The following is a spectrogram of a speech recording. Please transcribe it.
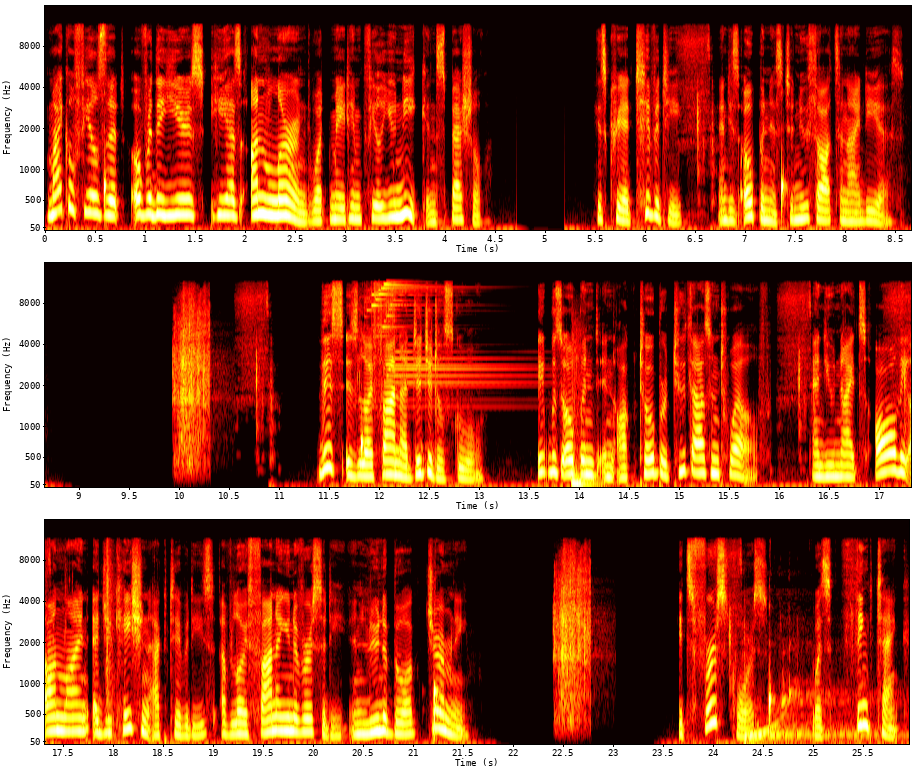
Michael feels that over the years he has unlearned what made him feel unique and special his creativity and his openness to new thoughts and ideas. This is Leuphana Digital School. It was opened in October 2012 and unites all the online education activities of Leuphana University in Lüneburg, Germany. Its first course was Think Tank,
